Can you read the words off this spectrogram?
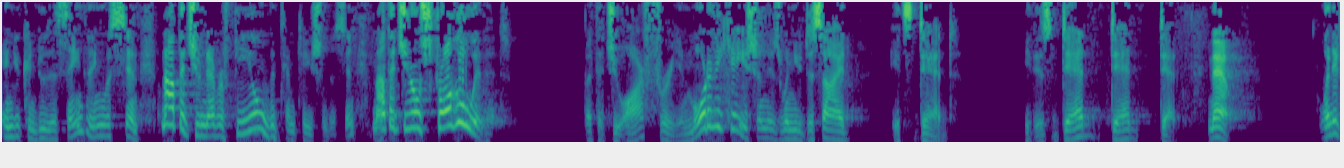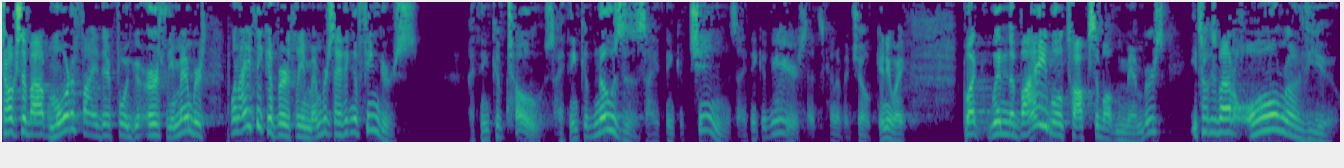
And you can do the same thing with sin. Not that you never feel the temptation to sin. Not that you don't struggle with it. But that you are free. And mortification is when you decide it's dead. It is dead, dead, dead. Now, when he talks about mortify therefore your earthly members, when I think of earthly members, I think of fingers. I think of toes. I think of noses. I think of chins. I think of ears. That's kind of a joke. Anyway, but when the Bible talks about members, it talks about all of you,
